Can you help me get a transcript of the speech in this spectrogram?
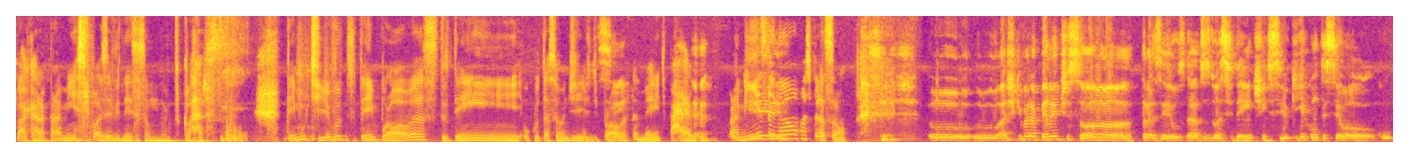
Ah, cara, pra mim, tipo, as evidências são muito claras. tem motivo, tu tem provas, tu tem ocultação de, de provas Sim. também. Tipo, ah, é, pra mim, isso aí não é uma conspiração. O, o- acho que vale a pena a gente só trazer os dados do acidente em si, o que, que aconteceu, o, o-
